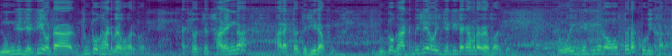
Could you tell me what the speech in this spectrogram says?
নুঙ্গি যেটি ওটা দুটো ঘাট ব্যবহার করে। একটা হচ্ছে সারেঙ্গা আর একটা হচ্ছে হীরাপুর। দুটো ঘাট মিলে ওই জেটিটাকে আমরা ব্যবহার করি। তো ওই জেটিটার অবস্থাটা খুবই খারাপ।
